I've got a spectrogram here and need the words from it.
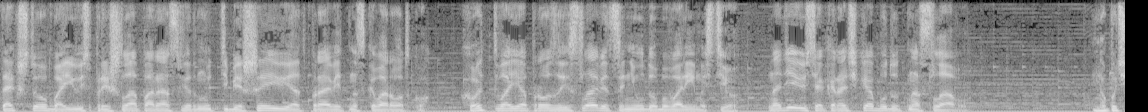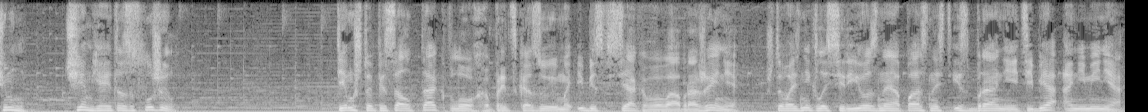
так что, боюсь, пришла пора свернуть тебе шею и отправить на сковородку. Хоть твоя проза и славится неудобоваримостью, надеюсь, окорочка будут на славу. Но почему? Чем я это заслужил? Тем, что писал так плохо, предсказуемо и без всякого воображения, что возникла серьезная опасность избрания тебя, а не меня,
